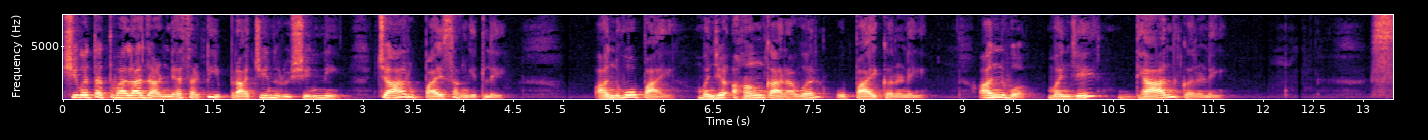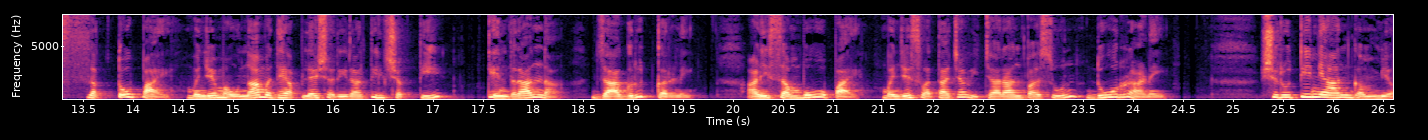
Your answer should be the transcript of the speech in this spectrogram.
शिवतत्वाला जाणण्यासाठी प्राचीन ऋषींनी चार उपाय सांगितले. अन्वोपाय म्हणजे अहंकारावर उपाय करणे. अन्व म्हणजे ध्यान करणे. सक्तोपाय म्हणजे मौनामध्ये आपल्या शरीरातील शक्ती केंद्रांना जागृत करणे आणि संभोपाय म्हणजे स्वतःच्या विचारांपासून दूर राहणे. श्रुती ज्ञान गम्य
